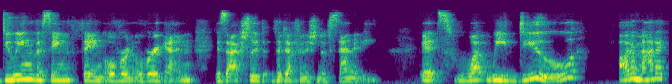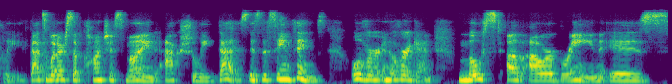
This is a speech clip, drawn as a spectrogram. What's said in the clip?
doing the same thing over and over again is actually the definition of sanity. It's what we do automatically that's what our subconscious mind actually does is the same things over and over again. Most of our brain is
